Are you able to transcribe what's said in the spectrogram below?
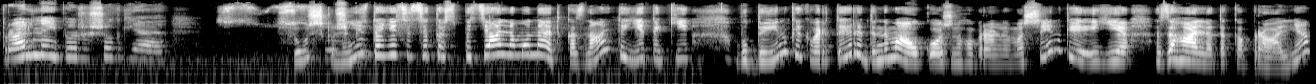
Правильний порошок для. Сушки. Сушки. Мені здається, це якась спеціальна монетка. Знаєте, є такі будинки, квартири, де нема у кожного пральної машинки, є загальна така пральня,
